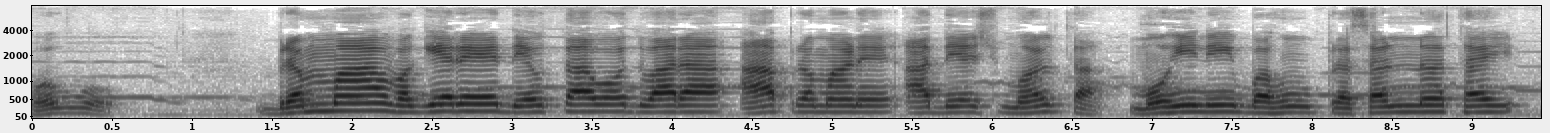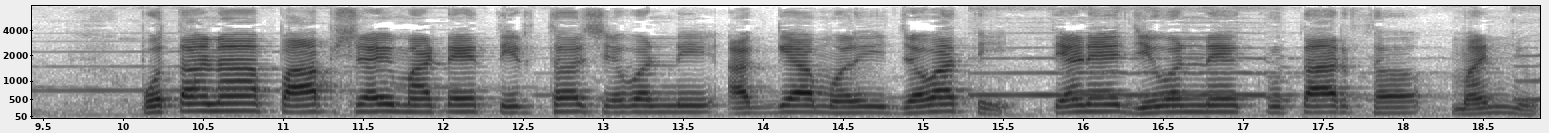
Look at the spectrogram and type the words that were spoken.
ભોગવો. બ્રહ્મા વગેરે દેવતાઓ દ્વારા આ પ્રમાણે આદેશ મળતા મોહિની બહુ પ્રસન્ન થઈ. પોતાના પાપશય માટે તીર્થ સેવનની આજ્ઞા મળી જવાથી તેણે જીવનને કૃતાર્થ માન્યું.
